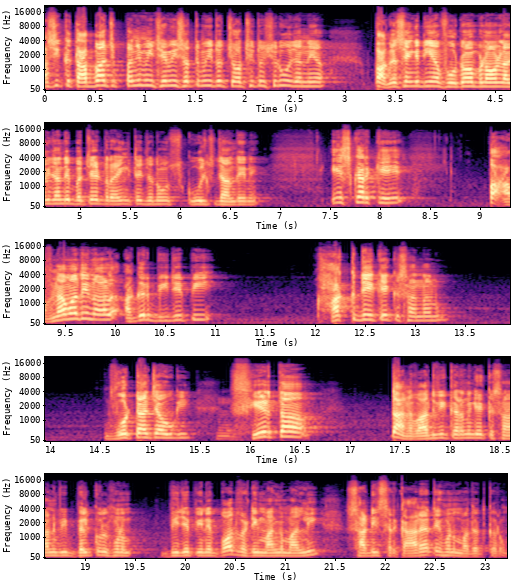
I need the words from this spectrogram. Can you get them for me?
ਅਸੀਂ ਕਿਤਾਬਾਂ 'ਚ ਪੰਜਵੀਂ, ਛੇਵੀਂ, ਸੱਤਵੀਂ ਤੋਂ ਚੌਥੀ ਤੋਂ ਸ਼ੁਰੂ ਹੋ ਜਾਂਦੇ ਆ ਭਗਤ ਸਿੰਘ ਦੀਆਂ ਫੋਟੋਆਂ ਬਣਾਉਣ ਲੱਗ ਜਾਂਦੇ ਬੱਚੇ ਡਰਾਇੰਗ ਤੇ ਜਦੋਂ ਸਕੂਲ 'ਚ ਜਾਂਦੇ ਨੇ। ਇਸ ਕਰਕੇ ਭਾਵਨਾਵਾਂ ਦੇ ਨਾਲ ਅਗਰ ਬੀਜੇਪੀ ਹੱਕ ਦੇ ਕੇ ਕਿਸਾਨਾਂ ਨੂੰ ਵੋਟਾਂ ਚਾਊਗੀ ਫਿਰ ਤਾਂ ਧੰਨਵਾਦ ਵੀ ਕਰਨਗੇ ਕਿਸਾਨ ਵੀ। ਬਿਲਕੁਲ ਹੁਣ ਬੀਜੇਪੀ ਨੇ ਬਹੁਤ ਵੱਡੀ ਮੰਗ ਮੰਨ ਲਈ ਸਾਡੀ ਸਰਕਾਰ ਹੈ ਤੇ ਹੁਣ ਮਦਦ ਕਰੋ।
